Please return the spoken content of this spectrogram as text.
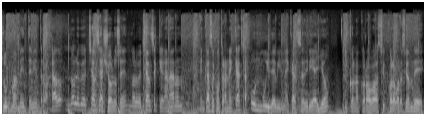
sumamente bien trabajado. No le veo chance a Cholos, ¿eh? No le veo chance que ganaron en casa contra Necaxa, un muy débil Necaxa diría yo, y con la colaboración, de,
